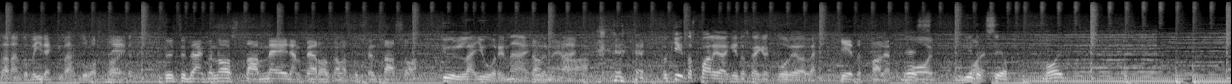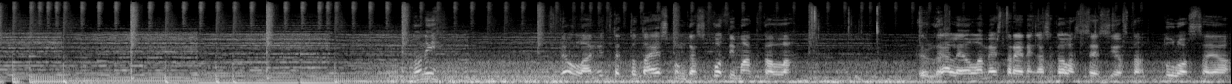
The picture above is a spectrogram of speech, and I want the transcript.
saadaanko me itsekin vähän tulosta Niin. aikaisemmin. Pystytäänkö nostaa meidän perhokalastuksen tasoa? Kyllä, juuri näin. Juuri näin. Mut kiitos paljon ja kiitos kaikille kuulijoille. Kiitos paljon. Yes, Moi. Kiitoksia. Moi. No niin, me ollaan nyt tota Eskon kanssa kotimatkalla. Kyllä. Jälleen ollaan mestareiden kanssa kalastussessiosta tulossa ja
